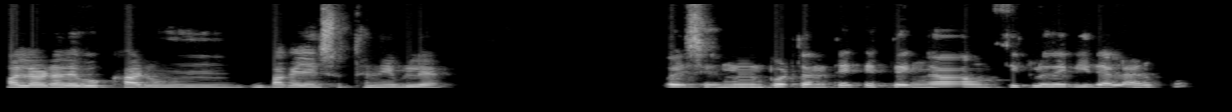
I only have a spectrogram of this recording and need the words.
a la hora de buscar un, un packaging sostenible. Pues es muy importante que tenga un ciclo de vida largo,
